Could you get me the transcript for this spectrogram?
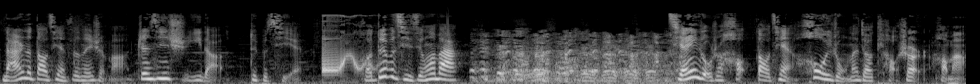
男人的道歉分为什么？真心实意的对不起和对不起，行了吧？前一种是好道歉，后一种那叫挑事儿，好吗？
